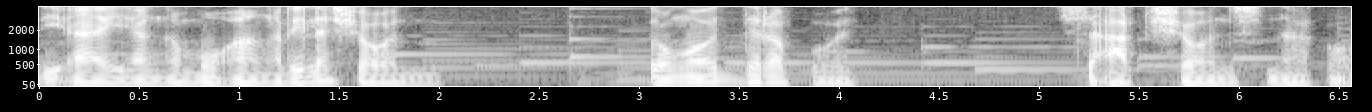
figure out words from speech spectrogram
di ay ang amuang relasyon tungod dirapod sa actions nako.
